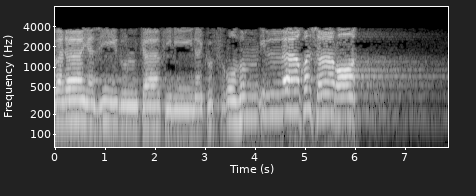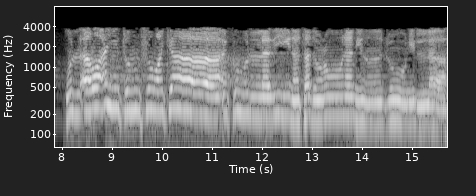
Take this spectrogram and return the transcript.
ولا يزيد الكافرين كفرهم إلا خسارا. قل أرأيتم شركاءكم الذين تدعون من دون الله؟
